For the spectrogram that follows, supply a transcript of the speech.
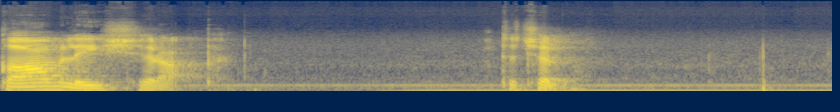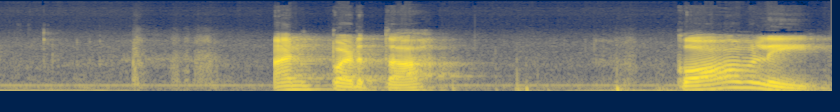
ਕੌਮ ਲਈ ਸ਼ਰਾਪ ਤਾਂ ਚਲੋ। ਅਨਪੜ੍ਹਤਾ ਕੌਮ ਲਈ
